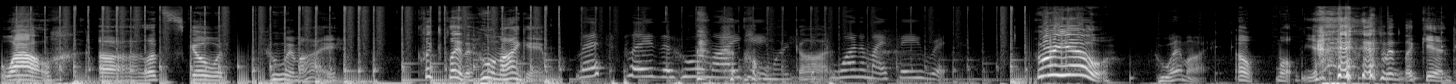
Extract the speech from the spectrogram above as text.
Wow. Uh, let's go with Who Am I? Click to play the Who Am I game. Let's play the Who Am I oh game. Oh my God. It's one of my favorites. Who are you? Who am I? Oh, well, yeah, I meant the kid.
